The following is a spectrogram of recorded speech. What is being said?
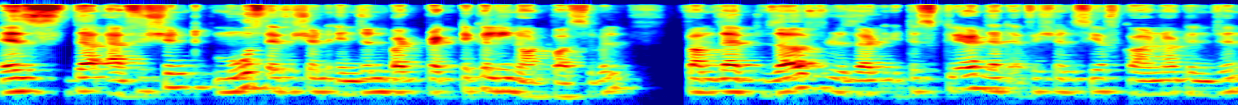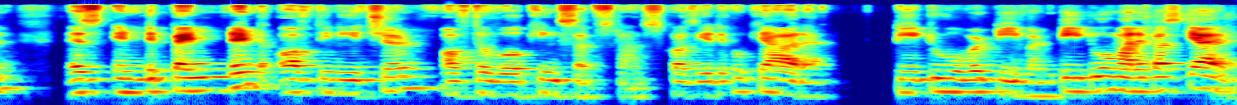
is the efficient, most efficient engine, but practically not possible. From the observed result, it is clear that efficiency of Carnot engine is independent of the nature of the working substance. Because ये देखो क्या आ रहा है T2 over T1. T2 हमारे पास क्या है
